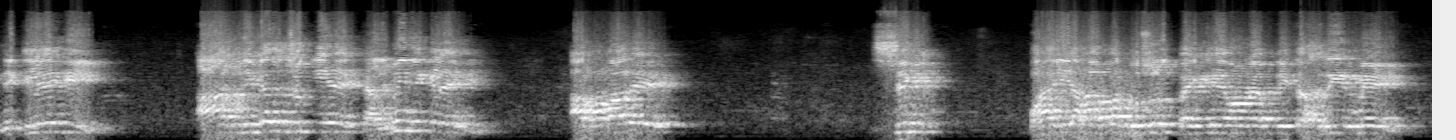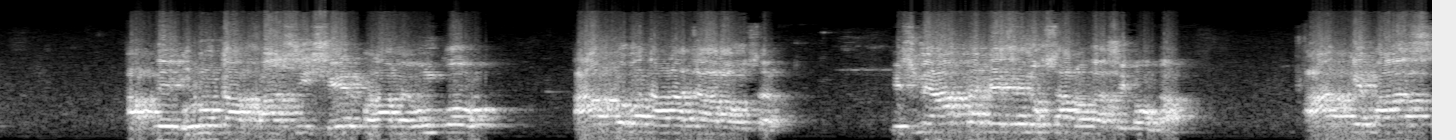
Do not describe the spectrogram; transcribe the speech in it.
निकलेंगी। आज निकल चुकी है, कल भी निकलेंगी। अब हमारे सिख भाई यहाँ पर बुज़ुर्ग बैठे हैं, उन्होंने अपनी तकरीर में अपने गुरु का फारसी शेर पढ़ा। मैं उनको आपको बताना चाह रहा हूँ, सर। इसमें आपका कैसे नुकसान होगा, सिखों का? आपके पास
